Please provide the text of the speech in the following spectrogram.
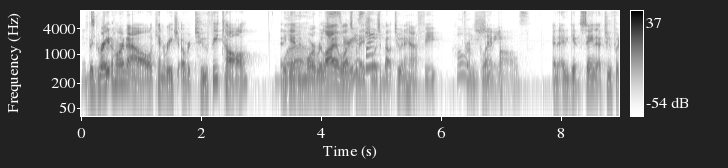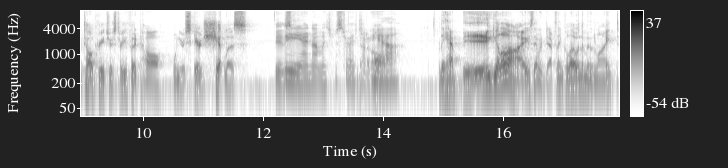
The great horned owl can reach over two feet tall. And again, the Whoa. more reliable explanation Seriously? was about two and a half feet Holy from shit Glennie. balls. And, and again, saying a two foot tall creature is three foot tall when you're scared shitless is Yeah, not much of a stretch. not at all. Yeah. They have big yellow eyes that would definitely glow in the moonlight.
